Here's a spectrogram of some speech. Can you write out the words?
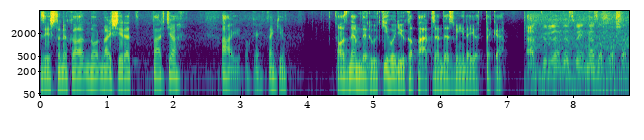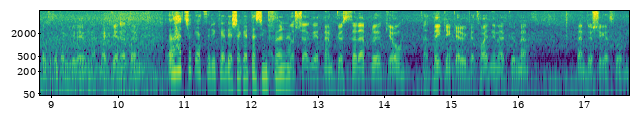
Ezért önök a normális élet pártja? Ah, oké, okay, thank you. Az nem derült ki, hogy ők a pártrendezvényre jöttek-e. Árkörű rendezvényt ne zaklassák azokat, akik ide jönnek, megkérhetem? Hát csak egyszerű kérdéseket teszünk föl. Nem. Nem közszereplők, jó? Tehát békén kell őket hagyni, mert különben rendőrséget fogom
